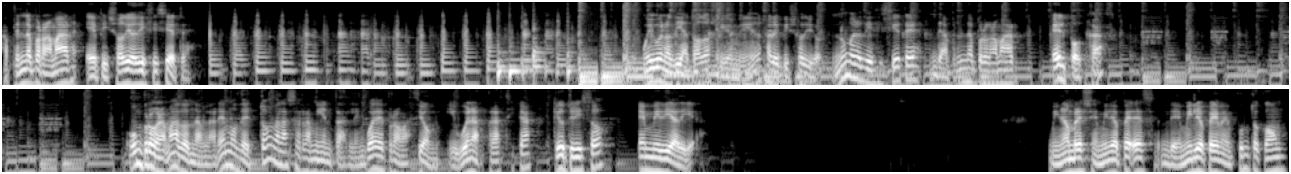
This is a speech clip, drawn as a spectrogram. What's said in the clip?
Aprende a programar, episodio 17. Muy buenos días a todos y bienvenidos al episodio número 17 de Aprende a programar, el podcast. Un programa donde hablaremos de todas las herramientas, lenguaje de programación y buenas prácticas que utilizo en mi día a día. Mi nombre es Emilio Pérez de emiliopm.com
